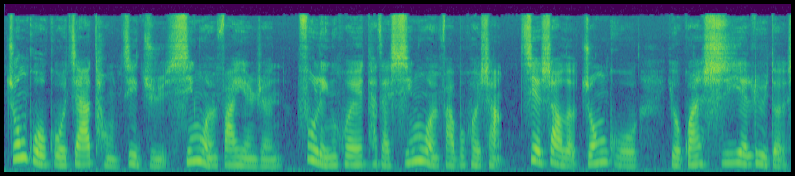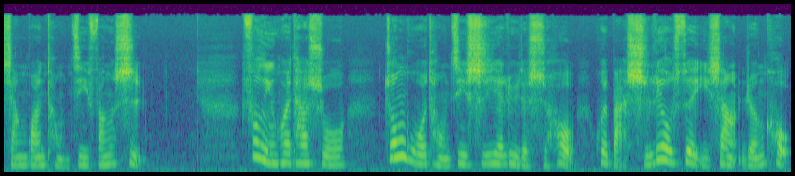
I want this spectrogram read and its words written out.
中国国家统计局新闻发言人傅林辉他在新闻发布会上介绍了中国有关失业率的相关统计方式。傅林辉他说，中国统计失业率的时候，会把十六岁以上人口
